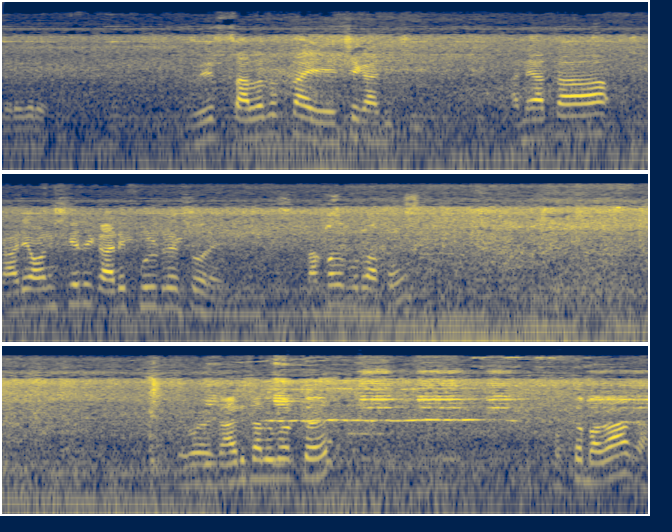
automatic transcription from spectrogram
बरोबर आहे. रेस चालतच नाही याची गाडीची. आणि आता गाडी ऑन केली गाडी फुल रेसवर आहे. दाखवतो हे बघा गाडी चालू करतोय. फक्त बघा का?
